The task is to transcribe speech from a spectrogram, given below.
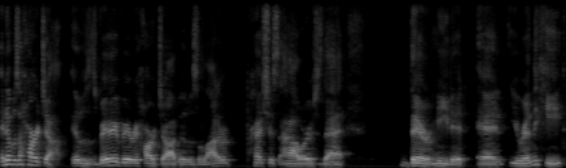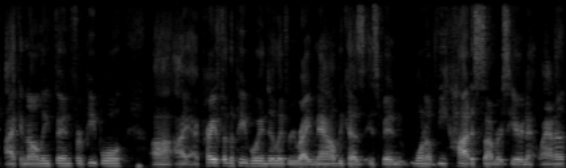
and it was a hard job. It was a very very hard job. It was a lot of precious hours that they're needed, and you're in the heat. I can only fend for people. Uh, I, I pray for the people in delivery right now because it's been one of the hottest summers here in Atlanta.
